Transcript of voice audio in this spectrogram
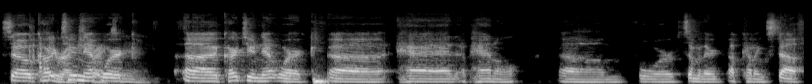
so Copyright Cartoon strikes, Network, yeah. uh, Cartoon Network uh, had a panel um, for some of their upcoming stuff,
